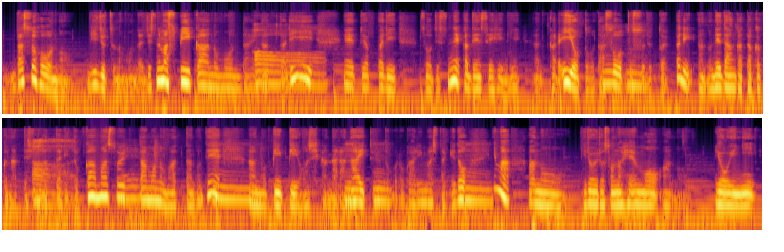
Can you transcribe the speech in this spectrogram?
出す方の技術の問題ですね。まあ、スピーカーの問題だったり、えっ、と、やっぱり、そうですね、家電製品に、あからいい音を出そうとすると、やっぱり、あの、値段が高くなってしまったりとか、まあ、そういったものもあったので、うんあの、PP 音しかならないというところがありましたけど、うん。今、あの、いろいろその辺も、あの、容易に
